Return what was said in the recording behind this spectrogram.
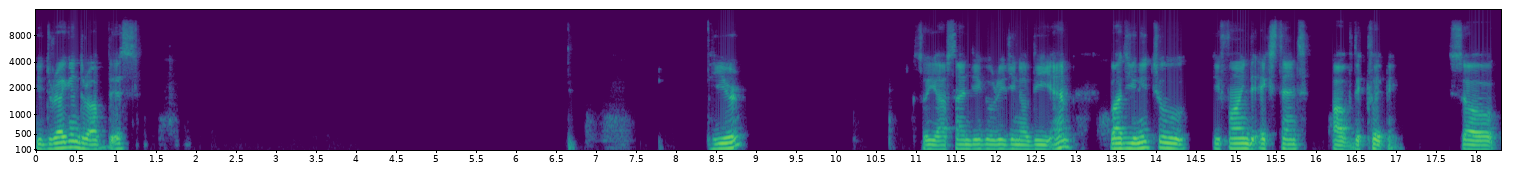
You drag and drop this here. So you have San Diego region Regional DEM, but you need to define the extent of the clipping. So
